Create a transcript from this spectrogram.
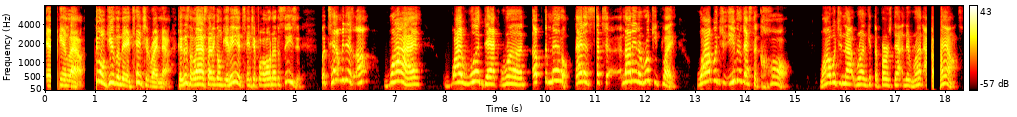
and being loud. We're to give them their attention right now because this is the last time they're to get any attention for a whole nother season. But tell me this, um, why why would Dak run up the middle? That is such a not in a rookie play. Why would you, even if that's the call, why would you not run, get the first down, and then run out of bounds?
